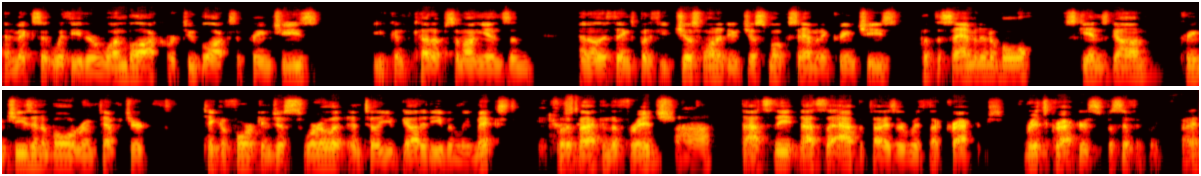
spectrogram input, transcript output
and mix it with either one block or two blocks of cream cheese. You can cut up some onions and and other things. But if you just want to do just smoked salmon and cream cheese, put the salmon in a bowl, skin's gone, cream cheese in a bowl, room temperature. Take a fork and just swirl it until you've got it evenly mixed. Put it back in the fridge. Uh-huh. That's the that's the appetizer with uh, crackers, Ritz crackers specifically, right?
